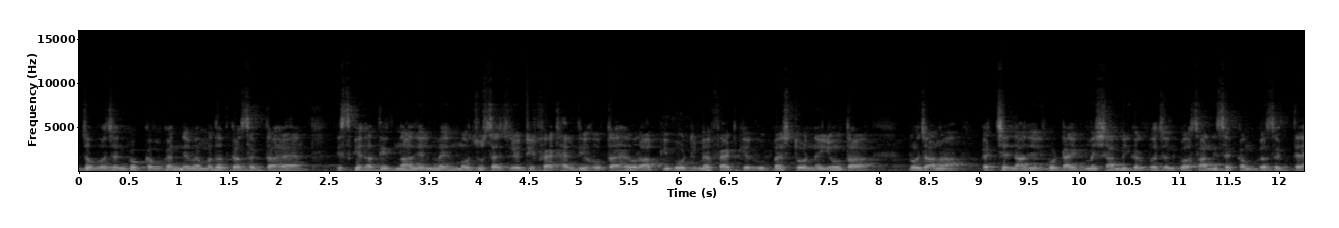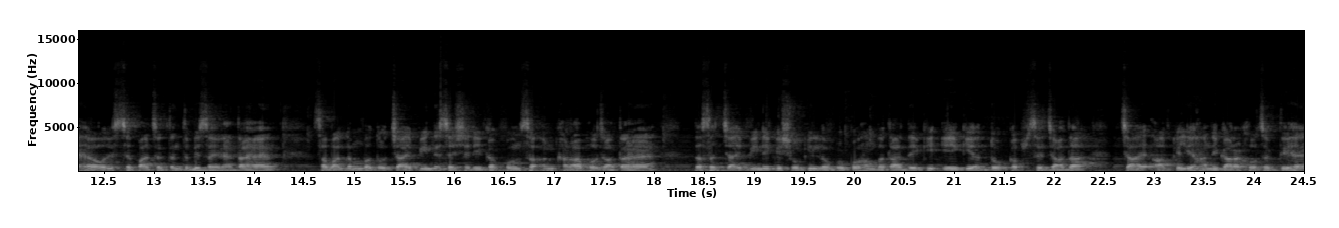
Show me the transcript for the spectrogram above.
जो वज़न को कम करने में मदद कर सकता है। इसके अतीत नारियल में मौजूद सैचुरेटेड फैट हेल्दी होता है और आपकी बॉडी में फ़ैट के रूप में स्टोर नहीं होता। रोज़ाना कच्चे नारियल को डाइट में शामिल कर वज़न को आसानी से कम कर सकते हैं और इससे पाचन तंत्र भी सही रहता है। सवाल नंबर दो, चाय पीने से शरीर का कौन सा अंग खराब हो जाता है? दरअसल चाय पीने के शौकीन लोगों को हम बता दें कि एक या दो कप से ज़्यादा चाय आपके लिए हानिकारक हो सकती है।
